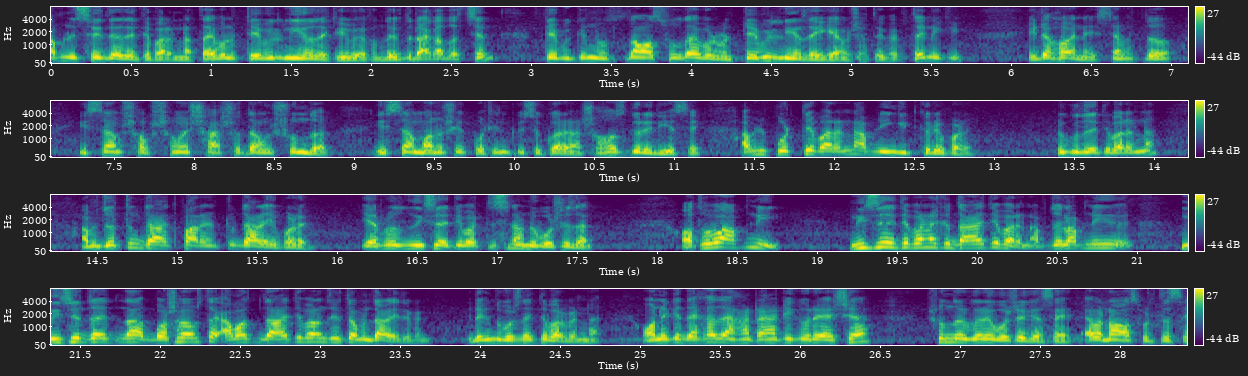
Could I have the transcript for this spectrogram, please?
আপনি সেই যেতে পারেন না, তাই বলে টেবিল নিয়েও যাইতে হবে এখন। যেহেতু ঢাকা যাচ্ছেন, টেবিল কিন্তু নামাজ কোথায় পড়বেন টেবিল নিয়ে যাই আমি সাথে করে, তাই নাকি? এটা হয় না, ইসলামে তো ইসলাম সবসময় শাশ্বত এবং সুন্দর। ইসলাম মানুষকে কঠিন কিছু করে না, সহজ করে দিয়েছে। আপনি পড়তে পারেন না, আপনি ইঙ্গিত করে পড়েন। রুকু যেতে পারেন না, আপনি যতটুকু দাঁড়াতে পারেন, একটু দাঁড়িয়ে পড়েন। এরপর নিচে যেতে পারতেছেন, আপনি বসে যান। অথবা আপনি নিচে যেতে পারেন দাঁড়াতে পারেন। আপনি আপনি নিচে না বসা অবস্থায় আবার দাঁড়াতে পারেন, যেহেতু আপনি দাঁড়িয়ে যাবেন। এটা কিন্তু বসে থাকতে পারবেন না। অনেকে দেখা যায় হাঁটাহাঁটি করে আসা সুন্দর করে বসে গেছে, এবার নামাজ পড়তেছে।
